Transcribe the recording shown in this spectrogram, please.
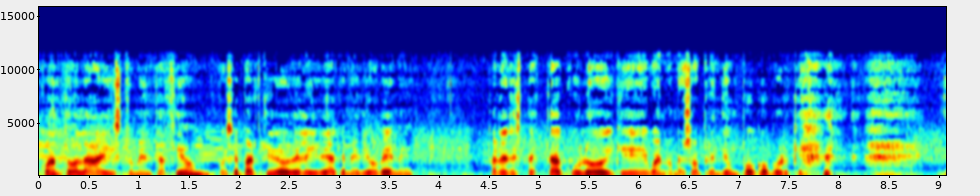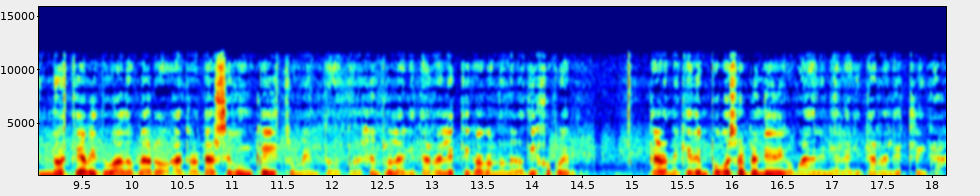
En cuanto a la instrumentación, pues he partido de la idea que me dio Bene para el espectáculo y que, bueno, me sorprendió un poco porque no estoy habituado, claro, a tratar según qué instrumento. Por ejemplo, la guitarra eléctrica, cuando me lo dijo, pues, claro, me quedé un poco sorprendido y digo, madre mía, la guitarra eléctrica.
